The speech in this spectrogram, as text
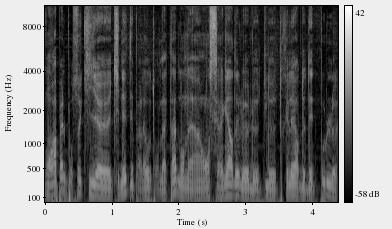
On rappelle pour ceux qui, euh, qui n'étaient pas là autour de la table, on, a, on s'est regardé le, le- le trailer de Deadpool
